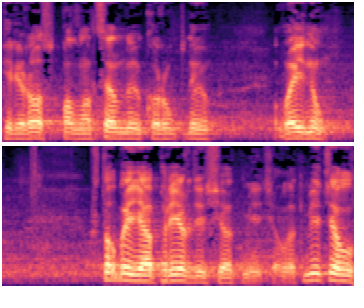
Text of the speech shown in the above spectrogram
перерос в полноценную крупную войну. Что бы я прежде всего отметил? Отметил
